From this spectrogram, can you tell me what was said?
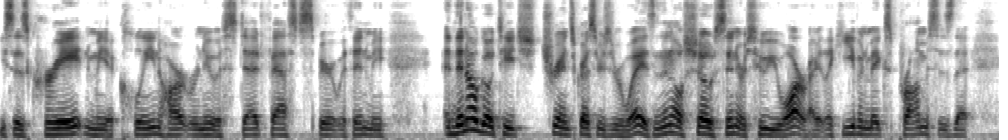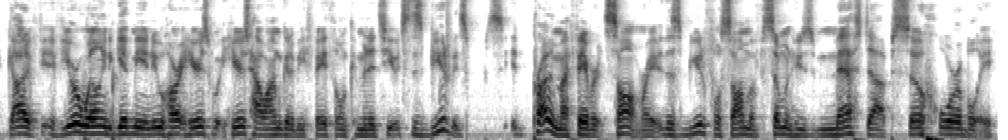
He says create in me a clean heart renew a steadfast spirit within me and then I'll go teach transgressors your ways, and then I'll show sinners who you are, right? Like he even makes promises that God, if, if you're willing to give me a new heart, here's what here's how I'm going to be faithful and committed to you. It's this beautiful, it's, probably my favorite psalm, right? This beautiful psalm of someone who's messed up so horribly,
